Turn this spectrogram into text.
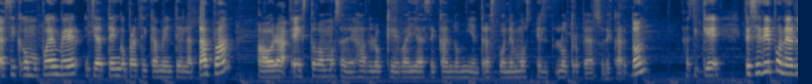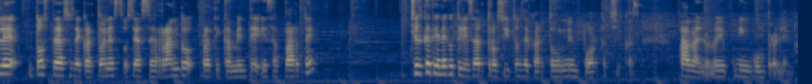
así que como pueden ver ya tengo prácticamente la tapa. Ahora esto vamos a dejarlo que vaya secando mientras ponemos el otro pedazo de cartón. Así que decidí ponerle dos pedazos de cartones, o sea cerrando prácticamente esa parte. Si es que tiene que utilizar trocitos de cartón, no importa, chicas. Háganlo, no hay ningún problema.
